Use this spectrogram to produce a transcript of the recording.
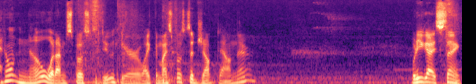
I don't know what I'm supposed to do here. Like, am I supposed to jump down there? What do you guys think?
